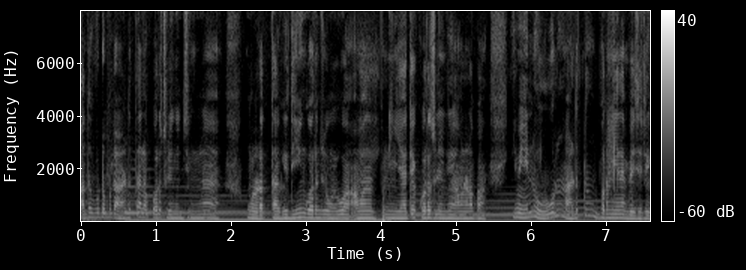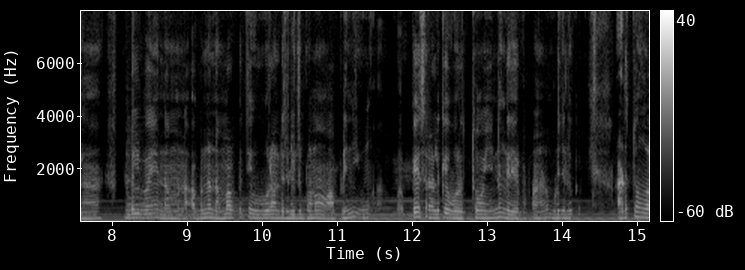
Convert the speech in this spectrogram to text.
அதை விட்டு போட்டு அடுத்தால குறை சொல்லி வச்சிங்கன்னா உங்களோட தகுதியும் குறைஞ்சி அவன் இப்போ நீங்கள் யார்ட்டையா குறை சொல்லி அவன் நினப்பான். இவன் என்ன ஊரான் அடுத்தவங்க புறணியே தான் பேசிட்டு இருக்கான். மெண்டல் பையன் நம்ம அப்படின்னா நம்மளை பற்றி ஊரான்ட்டு சொல்லிட்டு போனோம் அப்படின்னு இவங்க பேசுகிற அளவுக்கு ஒரு தோ எண்ணங்கள் ஏற்படும் அதனால் முடிஞ்ச அளவுக்கு அடுத்தவங்கள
